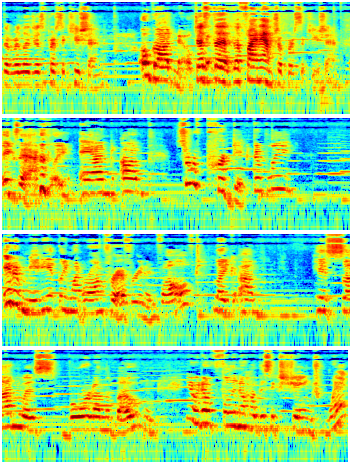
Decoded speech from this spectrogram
the religious persecution, oh, God, no. just the, the financial persecution. Exactly. and um, sort of predictably, it immediately went wrong for everyone involved. Like, um, his son was bored on the boat, and you know we don't fully know how this exchange went,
